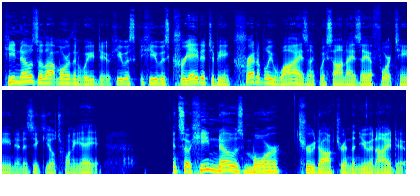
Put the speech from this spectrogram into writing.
He knows a lot more than we do. He was he was created to be incredibly wise, like we saw in Isaiah 14 and Ezekiel 28. And so he knows more true doctrine than you and I do.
